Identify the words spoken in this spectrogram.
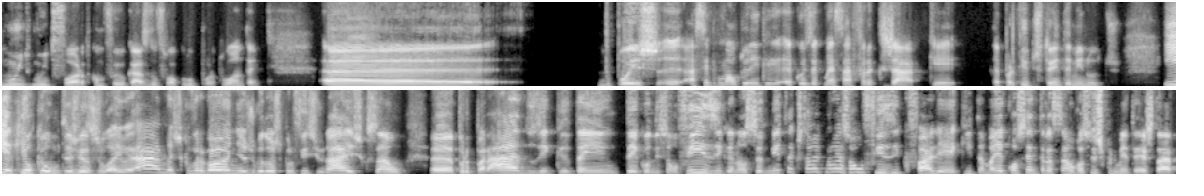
muito, muito forte, como foi o caso do Flóculo Porto ontem, uh, depois eh, há sempre uma altura em que a coisa começa a fraquejar, que é a partir dos 30 minutos. E aquilo que eu muitas vezes leio é, ah, mas que vergonha, jogadores profissionais que são uh, preparados e que têm, têm condição física, não se admite. A questão é que não é só o físico que falha, é aqui também a concentração. Vocês experimentem estar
